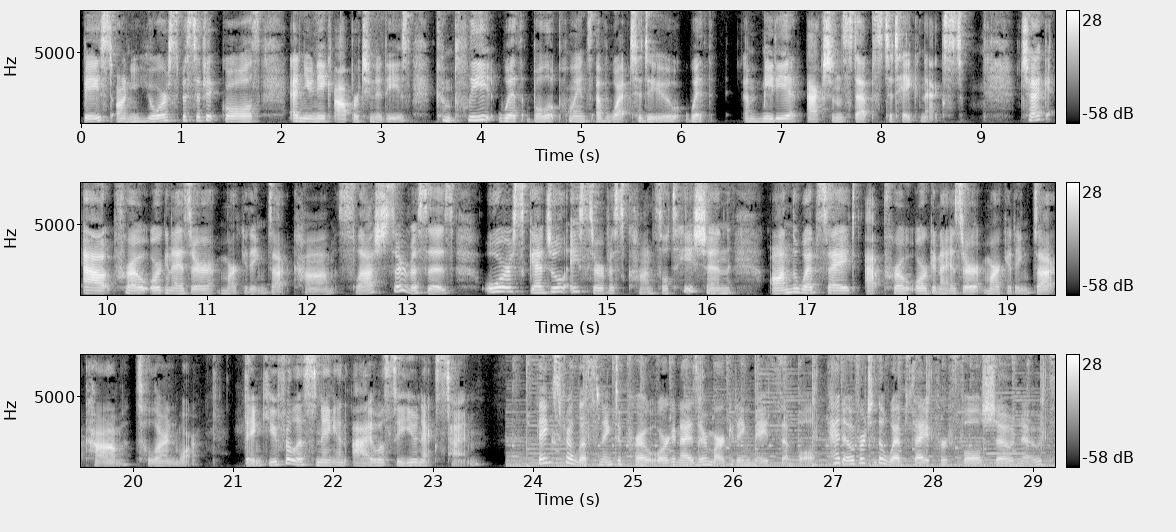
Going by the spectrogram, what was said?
based on your specific goals and unique opportunities, complete with bullet points of what to do with immediate action steps to take next. Check out proorganizermarketing.com slash services or schedule a service consultation on the website at proorganizermarketing.com to learn more. Thank you for listening, and I will see you next time. Thanks for listening to Pro Organizer Marketing Made Simple. Head over to the website for full show notes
